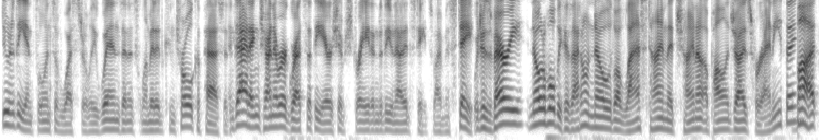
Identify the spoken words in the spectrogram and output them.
due to the influence of westerly winds and its limited control capacity. And adding, China regrets that the airship strayed into the United States by mistake, which is very notable because I don't know the last time that China apologized for anything. But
